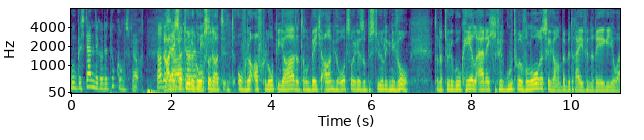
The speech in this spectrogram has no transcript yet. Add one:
hoe bestendiger de toekomst wordt. Dat Ja, het denk is natuurlijk ook zo dat over de afgelopen jaren dat er een beetje aangerotzoid is op bestuurlijk niveau. Dat er natuurlijk ook heel erg veel goodwill verloren is gegaan bij bedrijven in de regio. hè.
